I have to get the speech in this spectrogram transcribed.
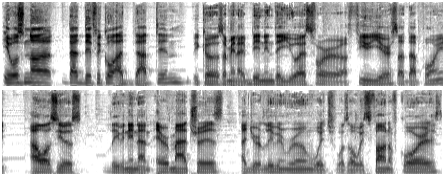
it was not that difficult adapting because I mean I've been in the US for a few years at that point. I was just living in an air mattress at your living room, which was always fun, of course.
